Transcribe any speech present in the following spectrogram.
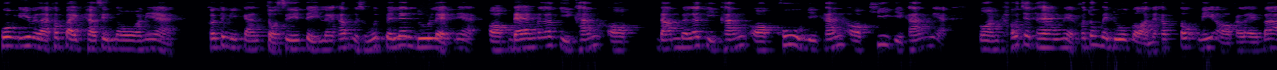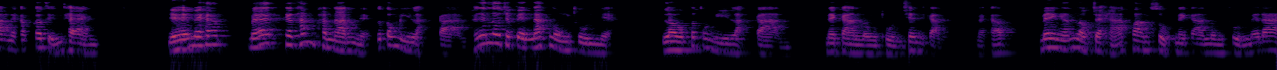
พวกนี้เวลาเขาไปคาสิโนเนี่ยเขาจะมีการจดสถิติเลยครับ สมมติไปเล่นดูเล็ตเนี่ยออกแดงไปแล้วกี่ครั้งออก ดำไปแล้วกี่ครั้งออกคู่กี่ครั้งออกขี้กี่ครั้งเนี่ยก่อนเขาจะแทงเนี่ยเขาต้องไปดูก่อนนะครับ โต๊ะนี้ออกอะไรบ้างนะครับ ก็ถึงแทงเห็นไหมครับ แม้กระทั่งพนันเนี่ยก็ต้องมีหลักการ เพราะฉะนั้นเราจะเป็นนักลงทุนเนี่ยเราก็ต้องมีหลักการในการลงทุนเช่นกันนะครับ ไม่งั้นเราจะหาความสุขในการลงทุนไม่ได้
